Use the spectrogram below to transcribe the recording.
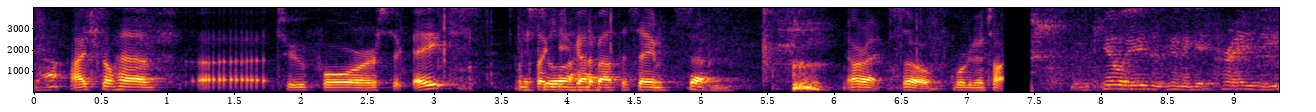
Yeah, I still have uh, two, four, six, eight. Looks like still he's got have- about the same. seven. All right, so we're gonna talk. Achilles is gonna get crazy.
